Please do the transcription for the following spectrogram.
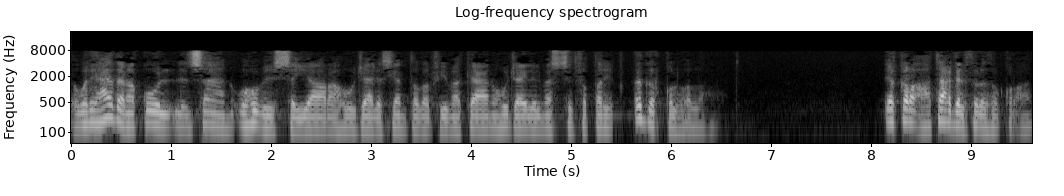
ولهذا نقول الإنسان وهو بالسيارة وهو جالس ينتظر في مكان وهو جاي للمسجد في الطريق اقرأ قل هو الله اقرأها تعدل ثلث القرآن.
